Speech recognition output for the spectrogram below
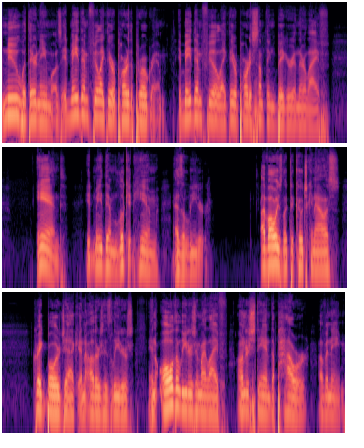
knew what their name was. It made them feel like they were part of the program. It made them feel like they were part of something bigger in their life. And it made them look at him as a leader. I've always looked at Coach Canales, Craig Bolerjack, and others as leaders, and all the leaders in my life understand the power of a name.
